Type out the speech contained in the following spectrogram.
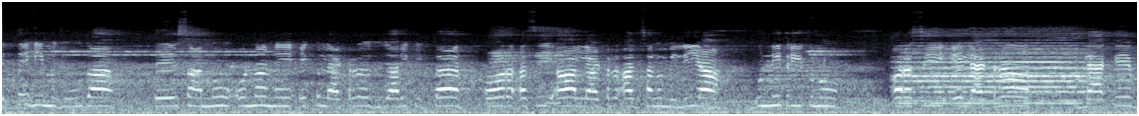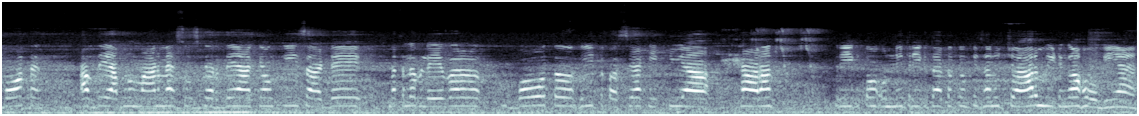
ਇੱਥੇ ਹੀ ਮੌਜੂਦ ਆ ਤੇ ਸਾਨੂੰ ਉਹਨਾਂ ਨੇ ਇੱਕ ਲੈਟਰ ਜਾਰੀ ਕੀਤਾ ਔਰ ਅਸੀਂ ਆਹ ਲੈਟਰ ਅੱਜ ਸਾਨੂੰ ਮਿਲੀ ਆ 19 ਤਰੀਕ ਨੂੰ ਔਰ ਅਸੀਂ ਇਹ ਲੈਟਰ ਲੈ ਕੇ ਬਹੁਤ ਆਪਦੇ ਆਪ ਨੂੰ ਮਾਣ ਮਹਿਸੂਸ ਕਰਦੇ ਆ ਕਿਉਂਕਿ ਸਾਡੇ ਮਤਲਬ ਲੇਬਰ ਬਹੁਤ ਹੀ ਤਪੱਸਿਆ ਕੀਤੀ ਆ 18 ਤਰੀਕ ਤੋਂ 19 ਤਰੀਕ ਤੱਕ, ਕਿਉਂਕਿ ਸਾਨੂੰ ਚਾਰ ਮੀਟਿੰਗਾਂ ਹੋ ਗਈਆਂ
